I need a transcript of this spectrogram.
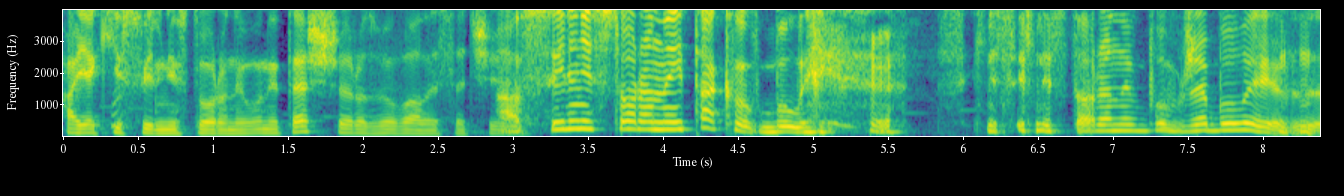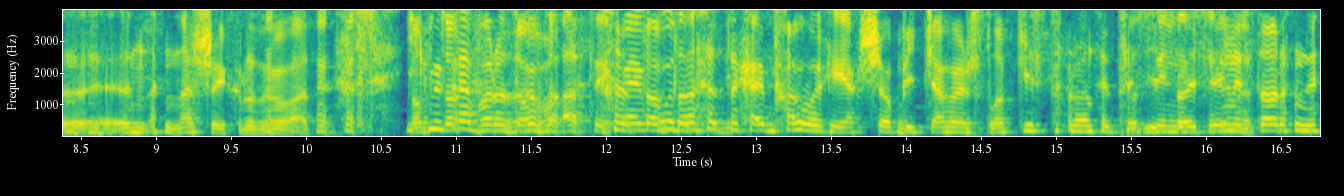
А які сильні сторони? Вони теж розвивалися? Чи... А сильні сторони і так були. Сильні сильні сторони вже були. е, на- На що їх розвивати? Їх не треба розвивати, Тобто, хай тобто, хай Бог, якщо підтягуєш слабкі сторони, тоді сильні сторони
